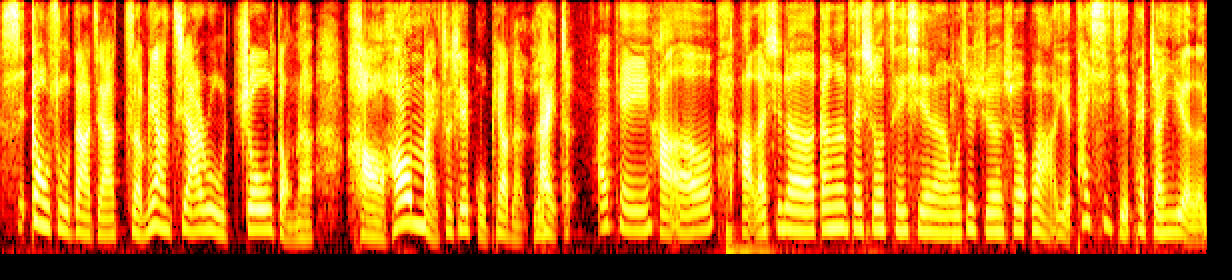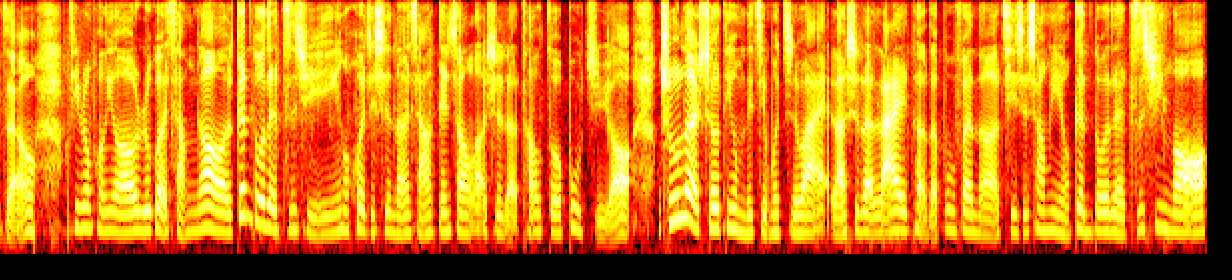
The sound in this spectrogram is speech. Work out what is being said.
是告诉大家怎么样加入周董呢？好好买这些股票的 Light。OK，好好，老师呢，刚刚在说这些呢，我就觉得说，哇，也太细节、太专业了，这样。听众朋友，如果想要更多的咨询，或者是呢，想要跟上老师的操作布局哦，除了收听我们的节目之外，老师的 Light 的部分呢，其实上面有更多的资讯哦，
